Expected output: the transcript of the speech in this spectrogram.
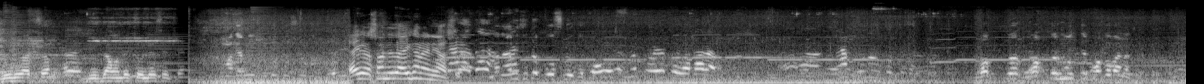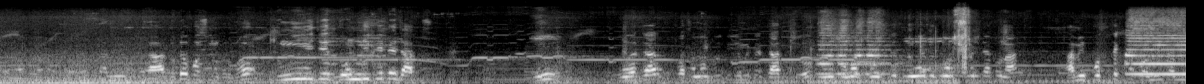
বুঝতে পারছ? দীপদা আমাদের চলে এসেছে। এই সঞ্জয় দা এখানে নিয়ে আসো। আমি দুটো প্রশ্ন করব। ভক্ত ভক্তর মধ্যে ভগবান আছে। দুটো প্রশ্ন করব। তুমি এই যে দণ্ডি কেটে যাচ্ছ দু হাজার পঁচানব্বই কিলোমিটার যাচ্ছ, তুমি তোমার পোস্টে তুমি হয়তো তোমার কমেন্ট দেখো না। আমি প্রত্যেকটা কমেন্ট আমি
